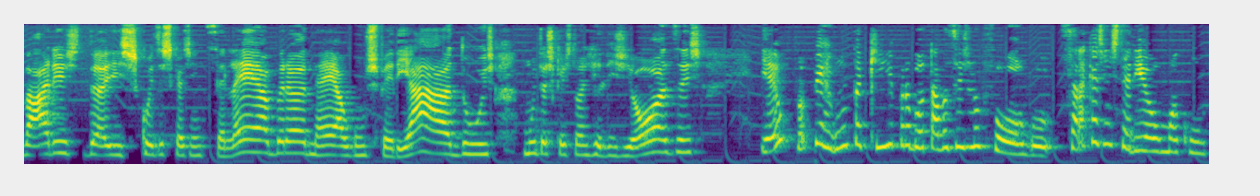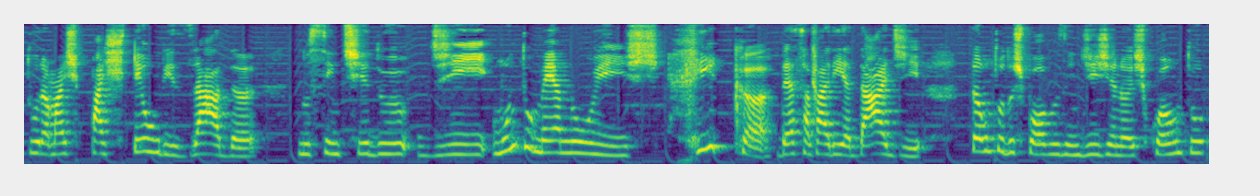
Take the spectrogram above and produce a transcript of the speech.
Várias das coisas que a gente celebra, né? Alguns feriados, muitas questões religiosas. E aí, uma pergunta aqui para botar vocês no fogo: será que a gente teria uma cultura mais pasteurizada no sentido de muito menos rica dessa variedade, tanto dos povos indígenas quanto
